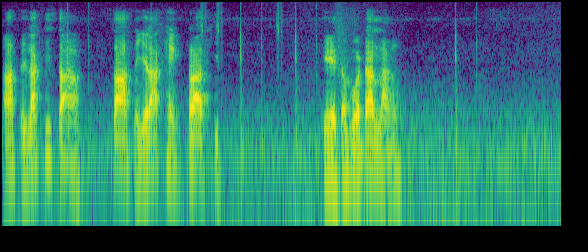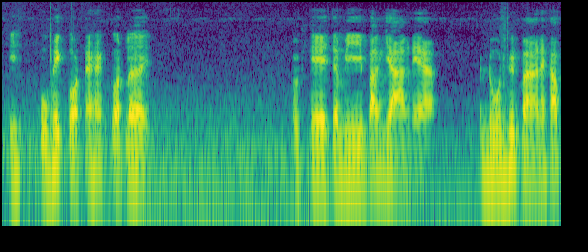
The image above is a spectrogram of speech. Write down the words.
ตาเสลักที่สาม ตาสัญลักษณ์แห่งพระอาทิตย์โอเคสำรวจด้านหลัง มีปุ่มให้กดนะฮะ กดเลย โอเค จะมีบางอย่างเนี่ยมันนูนขึ้นมานะครับ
